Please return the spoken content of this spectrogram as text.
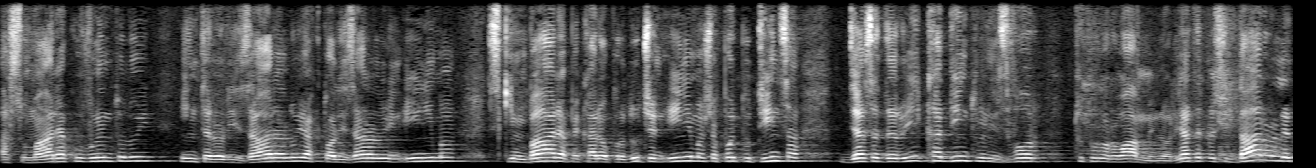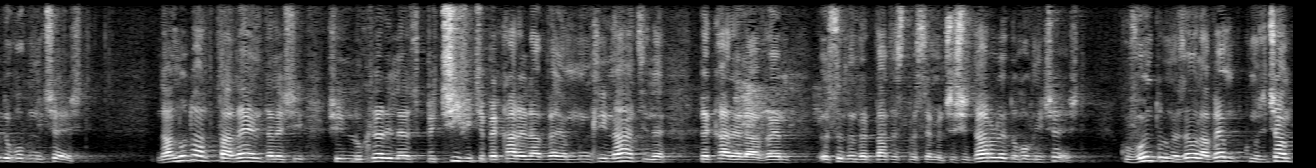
Asumarea cuvântului, interiorizarea lui, actualizarea lui în inimă, schimbarea pe care o produce în inimă și apoi putința de a se dărui ca dintr-un izvor tuturor oamenilor. Iată că și darurile duhovnicești, dar nu doar talentele și, și lucrările specifice pe care le avem, inclinațiile pe care le avem sunt îndreptate spre semen, ci și darurile duhovnicești. Cuvântul Dumnezeu îl avem, cum ziceam,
